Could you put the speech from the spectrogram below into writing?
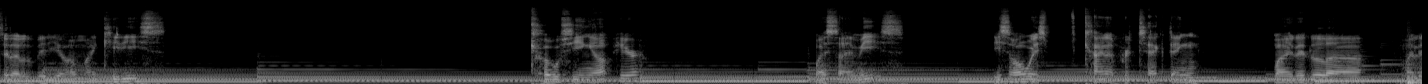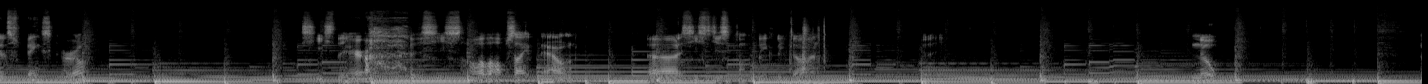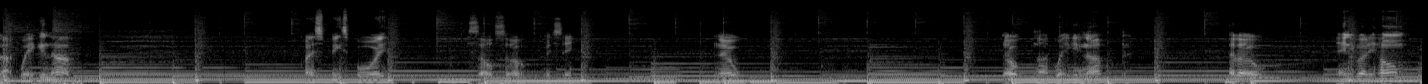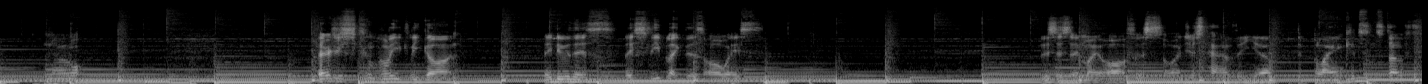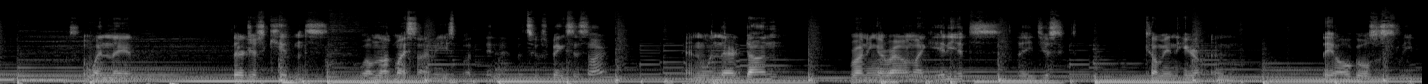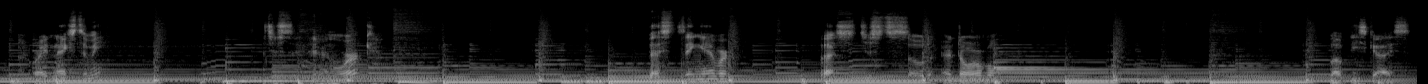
Just a little video of my kitties. Cozying up here. My Siamese. He's always kind of protecting my little, uh, my little Sphynx girl. She's there. she's all upside down. Uh, she's just completely gone. Nope. Not waking up. My Sphynx boy. He's also, let me see. Nope. Nope, not waking up. Hello? Anybody home? No. They're just completely gone. They do this. They sleep like this always. This is in my office, so I just have the uh, the blankets and stuff. So when they they're just kittens, well, not my Siamese, but the two Sphynxes are. And when they're done running around like idiots, they just come in here and they all go to sleep right next to me. I just sit there and work. Best thing ever. That's just so adorable. Love these guys.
